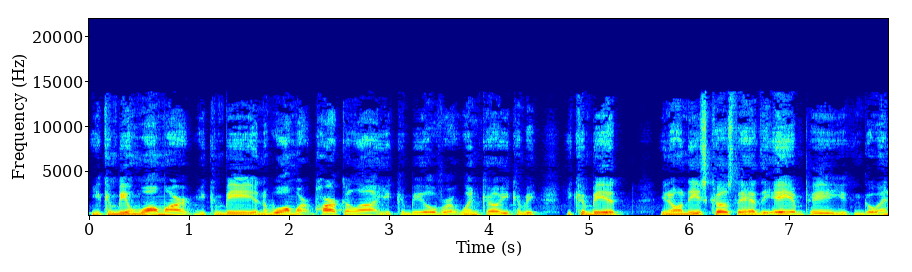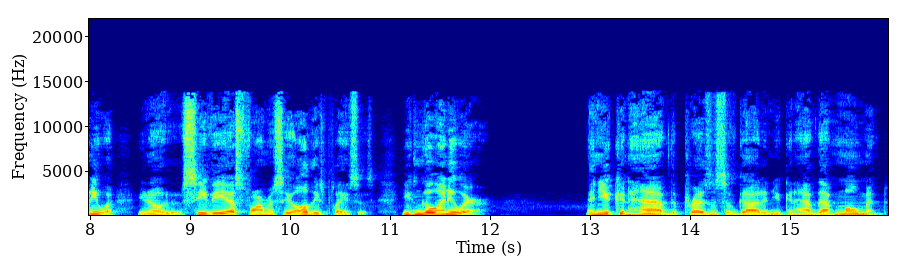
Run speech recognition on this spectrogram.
you can be in Walmart, you can be in the Walmart parking lot, you can be over at Winco, you can be, you can be at, you know, on the East Coast, they have the AMP, you can go anywhere, you know, CVS pharmacy, all these places. You can go anywhere and you can have the presence of God and you can have that moment.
